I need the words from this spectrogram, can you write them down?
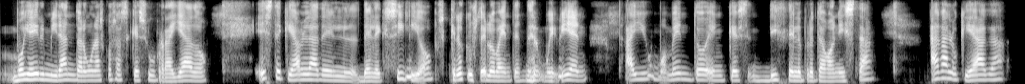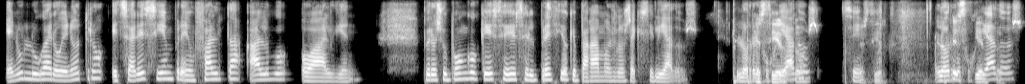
voy a ir mirando algunas cosas que he subrayado. Este que habla del, del exilio, pues creo que usted lo va a entender muy bien. Hay un momento en que dice el protagonista, haga lo que haga, en un lugar o en otro, echaré siempre en falta algo o a alguien. Pero supongo que ese es el precio que pagamos los exiliados. Los refugiados, sí, es cierto. los refugiados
